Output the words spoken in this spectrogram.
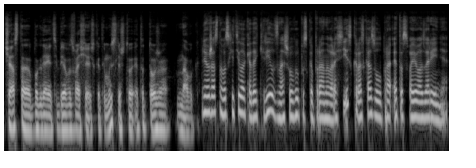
часто благодаря тебе возвращаюсь к этой мысли, что это тоже навык. Меня ужасно восхитило, когда Кирилл из нашего выпуска про Новороссийск рассказывал про это свое озарение,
